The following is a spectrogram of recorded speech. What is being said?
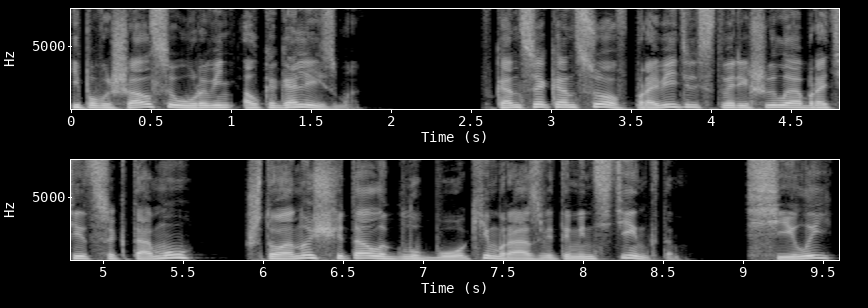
и повышался уровень алкоголизма. В конце концов, правительство решило обратиться к тому, что оно считало глубоким развитым инстинктом, силой,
